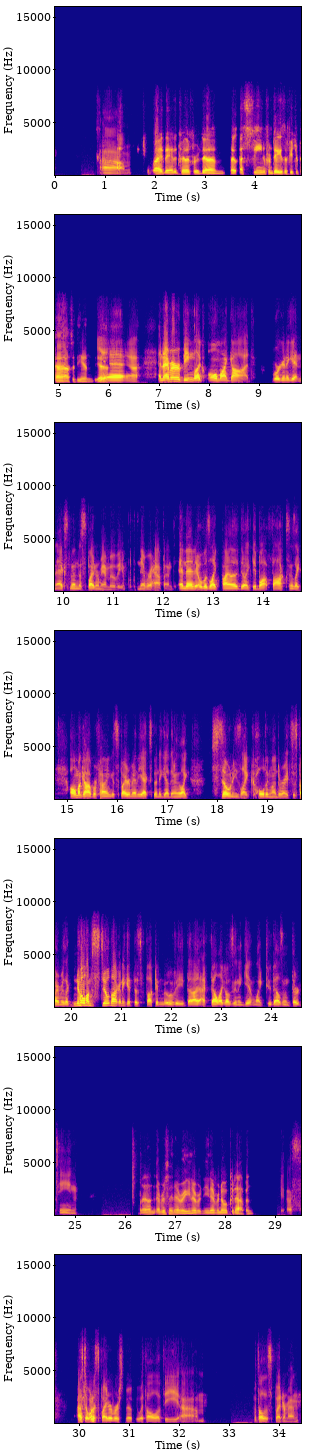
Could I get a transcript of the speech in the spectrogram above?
Um, right, they had a trailer for um, a, a scene from Days of Future Past at the end. Yeah. Yeah, and I remember being like, "Oh my god, we're gonna get an X Men, and a Spider Man movie." Never happened. And then it was like finally, they like they bought Fox, and it was like, "Oh my god, we're finally get Spider Man, and the X Men together." And they're like, Sony's like holding on to rights to Spider Man. Like, no, I'm still not gonna get this fucking movie that I, I felt like I was gonna get in like 2013. Well, never say never. You never, you never know what could happen. Yes, I still want a Spider Verse movie with all of the um, with all the Spider Man.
